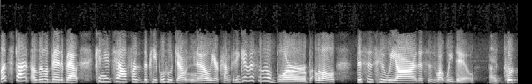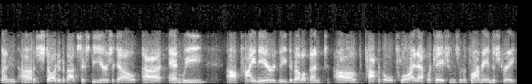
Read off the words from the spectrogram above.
let's start a little bit about. Can you tell for the people who don't know your company? Give us a little blurb, a little. This is who we are. This is what we do. Uh, Kirkman uh, started about 60 years ago, uh, and we uh, pioneered the development of topical fluoride applications in the pharma industry.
